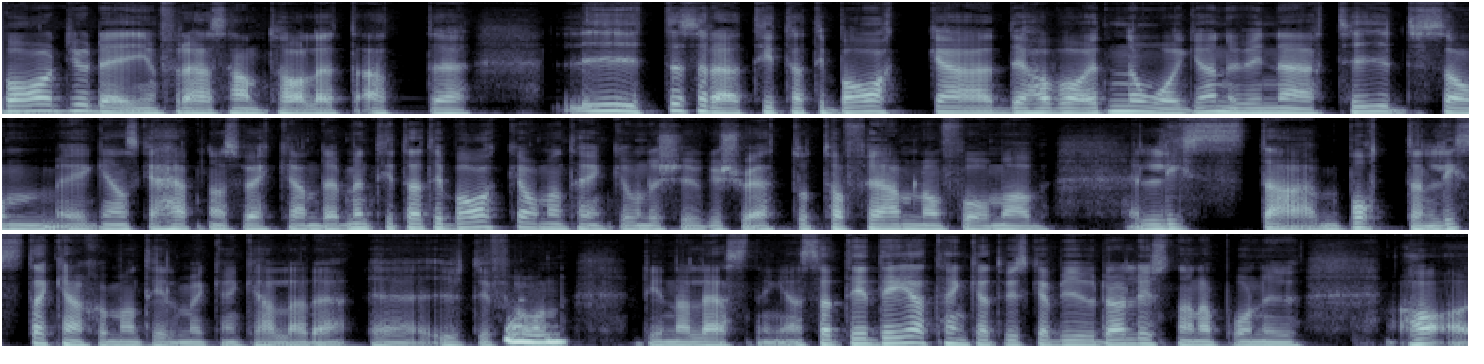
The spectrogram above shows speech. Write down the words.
bad ju dig inför det här samtalet att eh, lite sådär titta tillbaka. Det har varit några nu i närtid som är ganska häpnadsväckande, men titta tillbaka om man tänker under 2021 och ta fram någon form av lista, bottenlista kanske man till och med kan kalla det, eh, utifrån mm. dina läsningar. Så det är det jag tänker att vi ska bjuda lyssnarna på nu. Ha,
